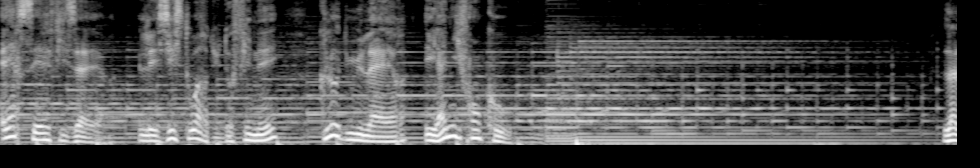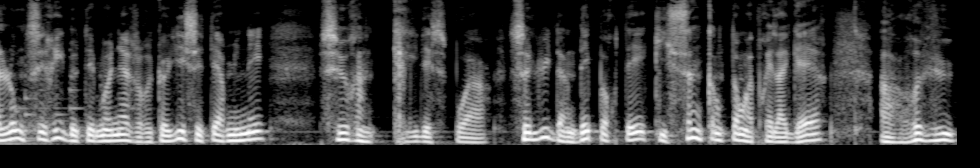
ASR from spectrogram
RCF Isère, les histoires du Dauphiné, Claude Muller et Annie Franco. La longue série de témoignages recueillis s'est terminée sur un cri d'espoir, celui d'un déporté qui, cinquante ans après la guerre, a revu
